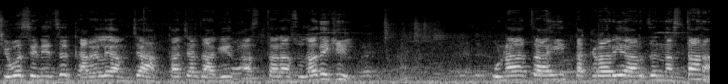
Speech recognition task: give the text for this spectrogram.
शिवसेनेचं कार्यालय आमच्या हक्काच्या जागेत असताना सुद्धा देखील कुणाचाही तक्रारी अर्ज नसताना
